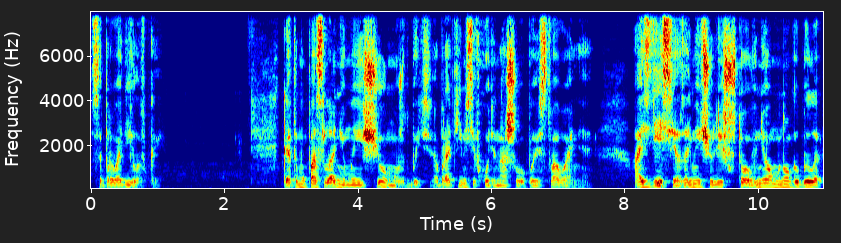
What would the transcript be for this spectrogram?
сопроводиловкой. К этому посланию мы еще, может быть, обратимся в ходе нашего повествования. А здесь я замечу лишь, что в нем много было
